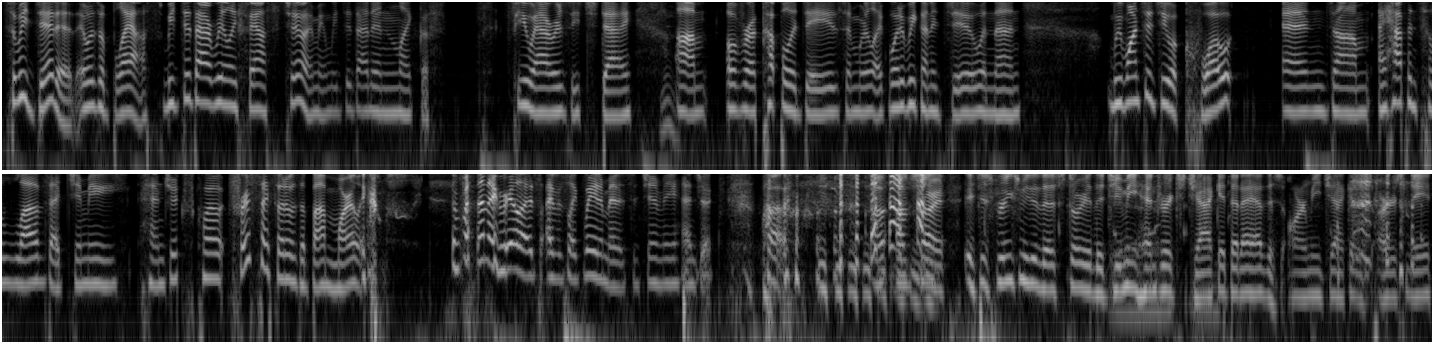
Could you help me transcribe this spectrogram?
so we did it. It was a blast. We did that really fast too. I mean, we did that in like a f- few hours each day, um, over a couple of days. And we're like, what are we going to do? And then we wanted to do a quote and um, I happen to love that Jimi Hendrix quote. First, I thought it was a Bob Marley quote, but then I realized I was like, "Wait a minute, it's a Jimi Hendrix quote." I- I'm sorry. It just brings me to the story of the Jimi Hendrix jacket that I have. This army jacket this artist made.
